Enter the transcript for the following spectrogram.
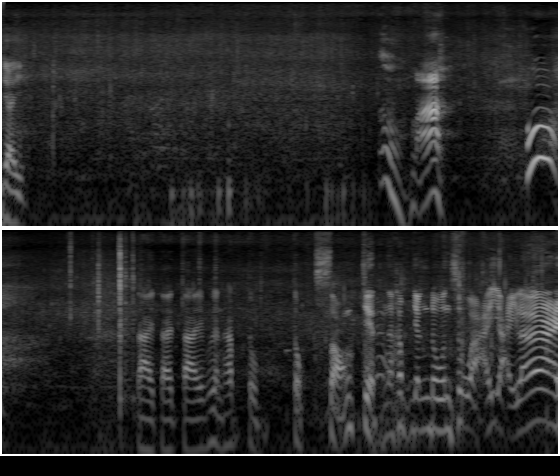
ใหญ่มาตายตายตายเพื่อนครับตกตกสองเจ็ดนะครับ ยังโดนสวายใหญ่เลย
